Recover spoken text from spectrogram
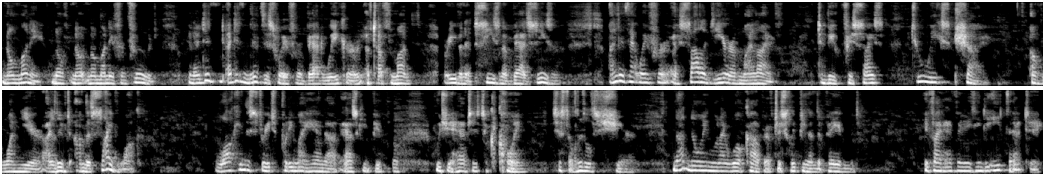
no money, no, no, no money for food. And I didn't, I didn't live this way for a bad week or a tough month or even a season of bad season. I lived that way for a solid year of my life. To be precise, two weeks shy of one year. I lived on the sidewalk, walking the streets, putting my hand out, asking people, would you have just a coin, just a little share? Not knowing when I woke up after sleeping on the pavement if I'd have anything to eat that day.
